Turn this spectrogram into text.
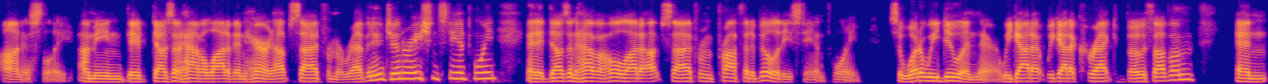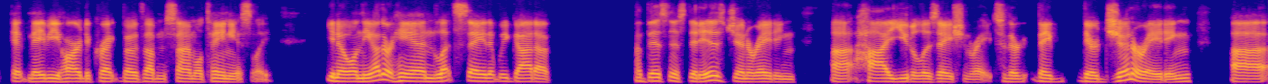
Honestly, I mean, it doesn't have a lot of inherent upside from a revenue generation standpoint, and it doesn't have a whole lot of upside from a profitability standpoint. So, what are we doing there? We gotta we gotta correct both of them, and it may be hard to correct both of them simultaneously. You know, on the other hand, let's say that we got a a business that is generating uh, high utilization rates. So they're they they're generating uh,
